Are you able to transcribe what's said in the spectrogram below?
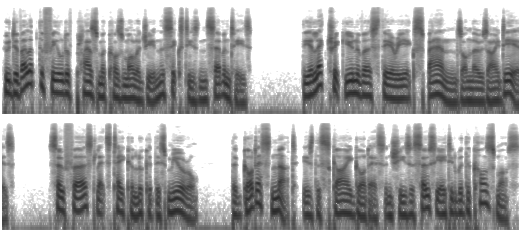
who developed the field of plasma cosmology in the 60s and 70s. The electric universe theory expands on those ideas. So first, let's take a look at this mural. The goddess Nut is the sky goddess and she's associated with the cosmos.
